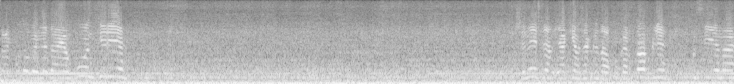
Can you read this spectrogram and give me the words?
Так воно виглядає в бункері. Пшениця, як я вже казав, по картоплі посіяна.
